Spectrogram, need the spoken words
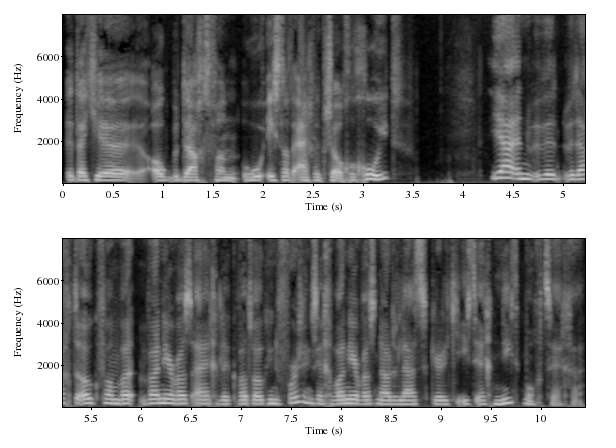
dat je ook bedacht van... hoe is dat eigenlijk zo gegroeid? Ja, en we, we dachten ook van wa- wanneer was eigenlijk, wat we ook in de voorstelling zeggen, wanneer was nou de laatste keer dat je iets echt niet mocht zeggen?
